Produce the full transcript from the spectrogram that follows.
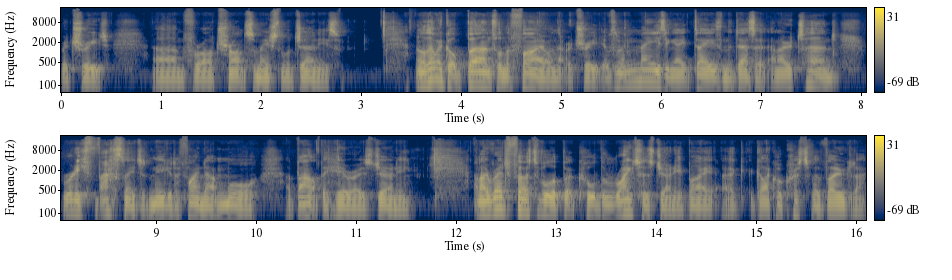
retreat, um, for our transformational journeys. And although I got burnt on the fire on that retreat, it was an amazing eight days in the desert, and I returned really fascinated and eager to find out more about the hero's journey. And I read, first of all, a book called The Writer's Journey by a, a guy called Christopher Vogler,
